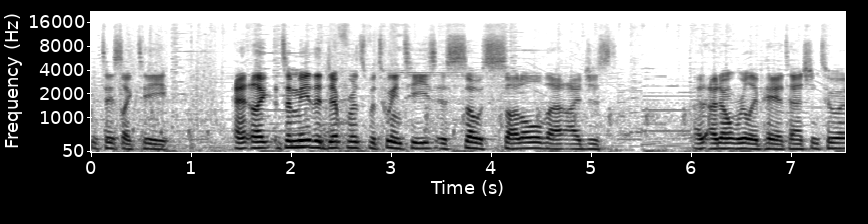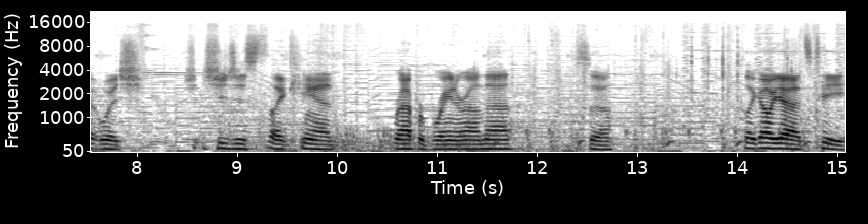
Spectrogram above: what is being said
it tastes like tea. And like to me, the difference between teas is so subtle that I just I, I don't really pay attention to it. Which she, she just like can't wrap her brain around that. So it's like, oh yeah, it's tea.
